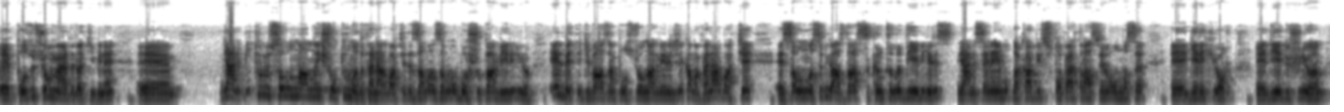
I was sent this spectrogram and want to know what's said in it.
E, pozisyon verdi rakibine. E, yani bir türlü savunma anlayışı oturmadı Fenerbahçe'de. Zaman zaman o boşluklar veriliyor. Elbette ki bazen pozisyonlar verilecek ama Fenerbahçe e, savunması biraz daha sıkıntılı diyebiliriz. Yani seneye mutlaka bir stoper transferi olması e, gerekiyor e, diye düşünüyorum.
